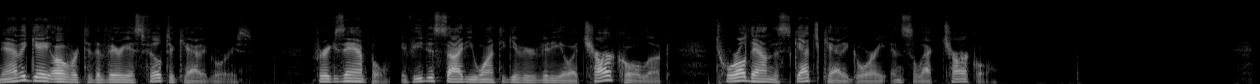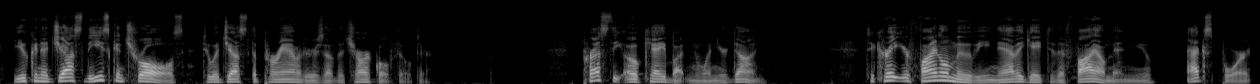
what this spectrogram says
Navigate over to the various filter categories. For example, if you decide you want to give your video a charcoal look, twirl down the sketch category and select charcoal. You can adjust these controls to adjust the parameters of the charcoal filter. Press the OK button when you're done. To create your final movie, navigate to the File menu, Export,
